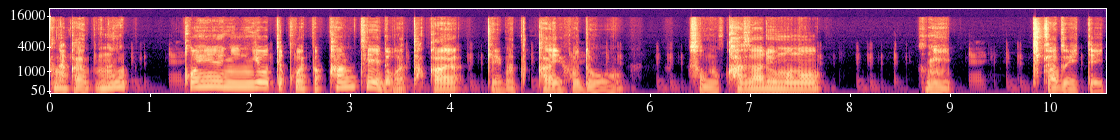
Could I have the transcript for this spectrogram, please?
う、なんか、こういう人形ってこうやっぱ完成度が高ければ高いほど、その飾るものに近づいていっ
